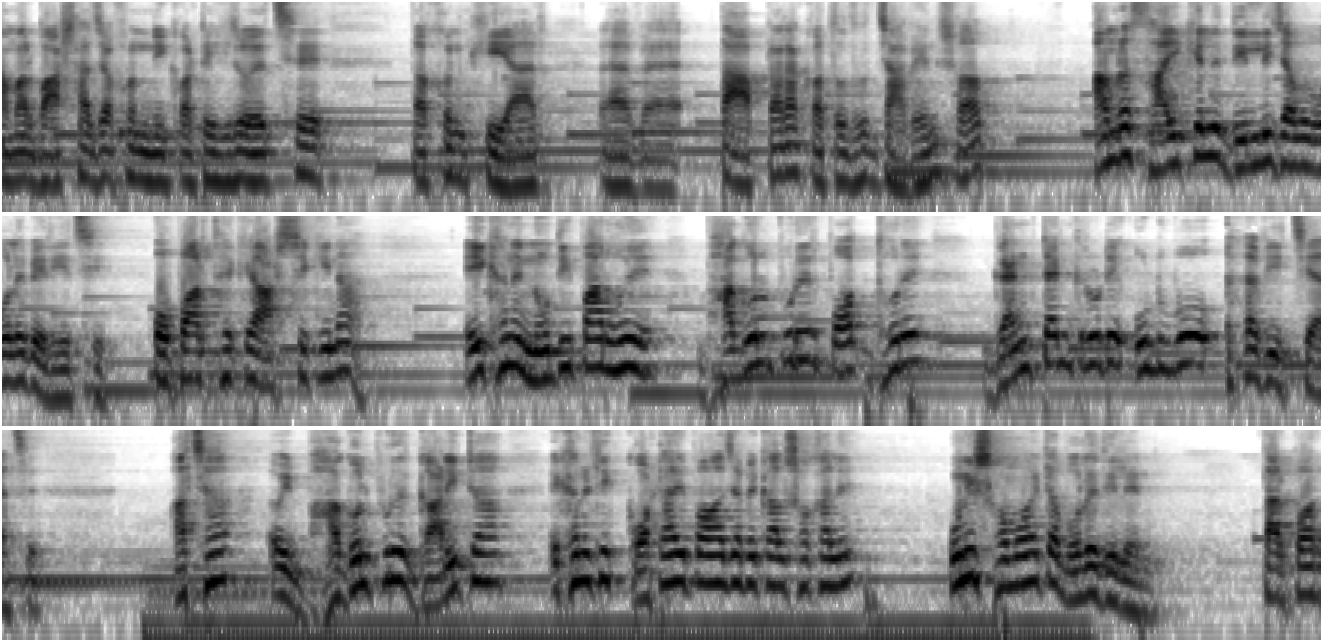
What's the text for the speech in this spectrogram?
আমার বাসা যখন নিকটেই রয়েছে, তখন কি আর তা আপনারা কতদূর যাবেন সব? আমরা সাইকেলে দিল্লি যাব বলে বেরিয়েছি। ওপার থেকে আসছি কি না? এইখানে নদী পার হয়ে ভাগলপুরের পথ ধরে গ্র্যান্ড ট্যাঙ্ক রোডে উঠবো ইচ্ছে আছে। আচ্ছা ওই ভাগলপুরের গাড়িটা এখানে ঠিক কটায় পাওয়া যাবে কাল সকালে? উনি সময়টা বলে দিলেন। তারপর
